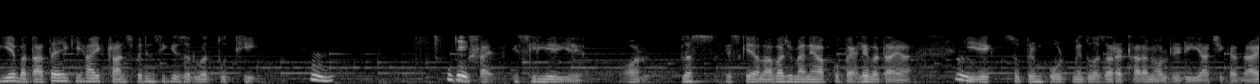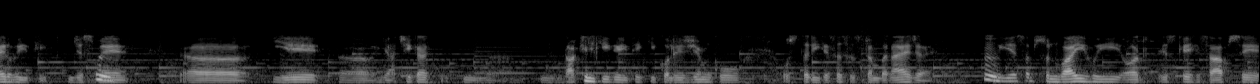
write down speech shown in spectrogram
ये बताता है कि हाँ एक ट्रांसपेरेंसी की ज़रूरत तो थी हम्म। जी तो शायद इसलिए ये और प्लस इसके अलावा जो मैंने आपको पहले बताया कि हम्म। एक सुप्रीम कोर्ट में 2018 में ऑलरेडी याचिका दायर हुई थी जिसमें हम्म। ये याचिका दाखिल की गई थी कि कॉलेजियम को उस तरीके से सिस्टम बनाया जाए। तो ये सब सुनवाई हुई और इसके हिसाब से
